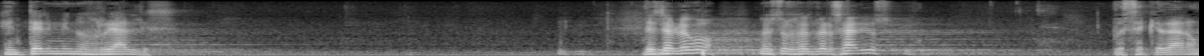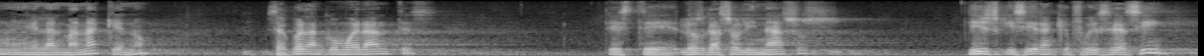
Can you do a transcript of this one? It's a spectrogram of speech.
en términos reales. Desde luego, nuestros adversarios pues se quedaron en el almanaque, ¿no? ¿Se acuerdan cómo era antes? Este, los gasolinazos. Ellos quisieran que fuese así,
